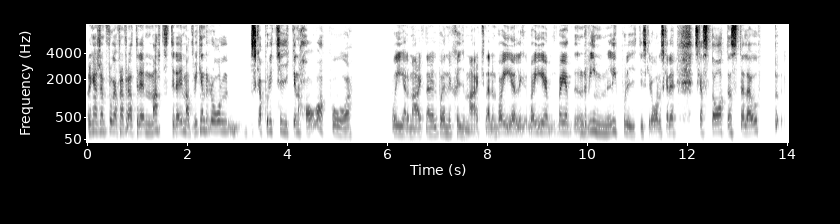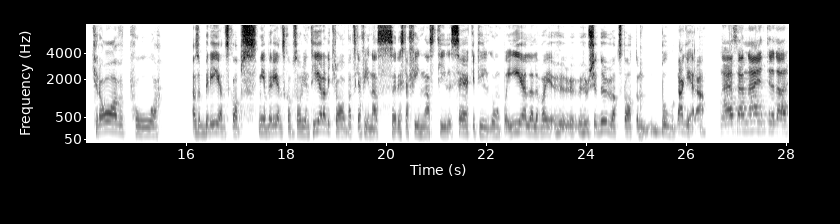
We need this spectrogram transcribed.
och det är kanske är en fråga framförallt till dig, Mats, till dig Mats. Vilken roll ska politiken ha på, på elmarknaden eller på energimarknaden? Vad är, vad, är, vad är en rimlig politisk roll? Ska, det, ska staten ställa upp krav på alltså beredskaps, mer beredskapsorienterade krav på att det ska finnas, det ska finnas till, säker tillgång på el? Eller vad är, hur, hur ser du att staten borde agera? Nej, jag säger nej till det där.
